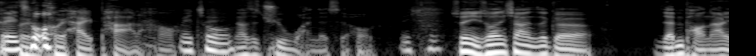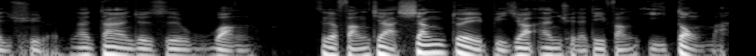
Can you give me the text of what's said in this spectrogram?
没错，会会害怕了哈。没错对那是去玩的时候，没错，所以你说像这个人跑哪里去了？那当然就是往这个房价相对比较安全的地方移动嘛。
